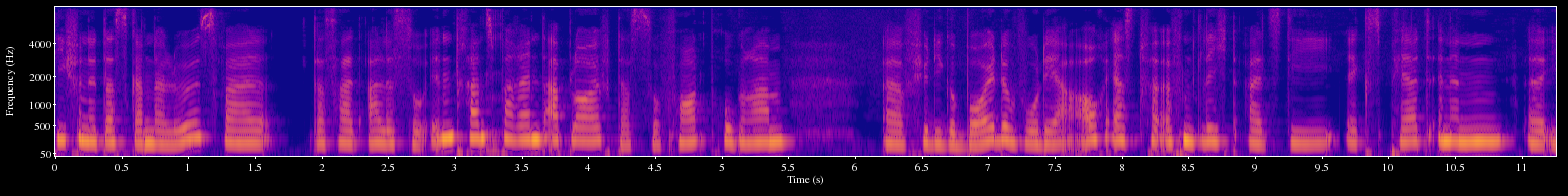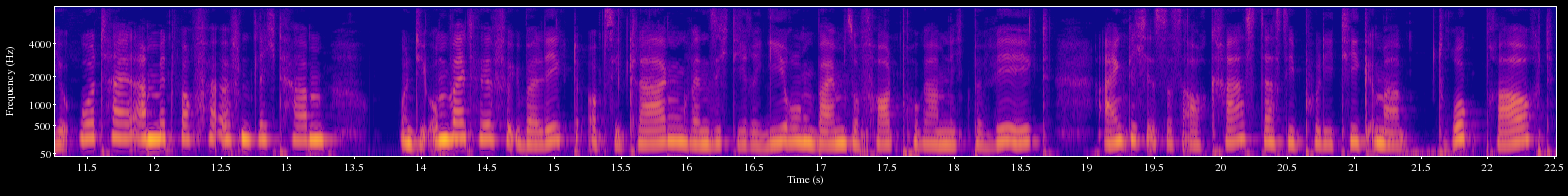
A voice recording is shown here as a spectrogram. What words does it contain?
Die findet das skandalös, weil das halt alles so intransparent abläuft. Das Sofortprogramm äh, für die Gebäude wurde ja auch erst veröffentlicht, als die ExpertInnen äh, ihr Urteil am Mittwoch veröffentlicht haben. Und die Umwelthilfe überlegt, ob sie klagen, wenn sich die Regierung beim Sofortprogramm nicht bewegt. Eigentlich ist es auch krass, dass die Politik immer Druck braucht,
